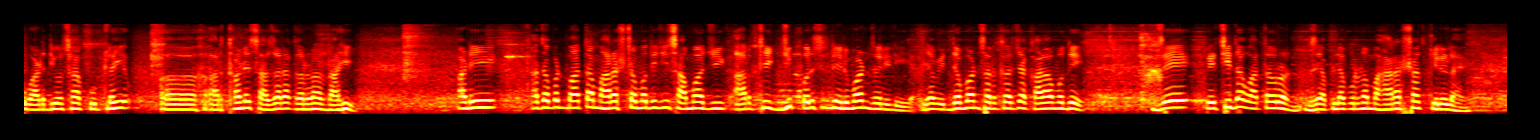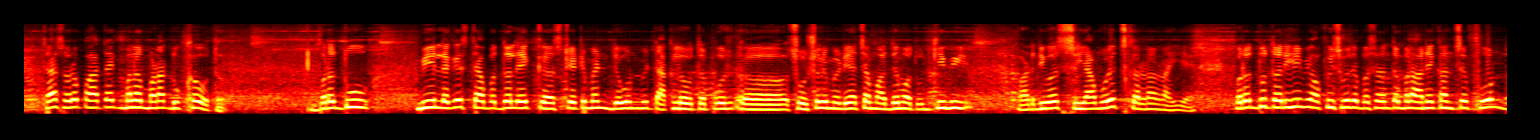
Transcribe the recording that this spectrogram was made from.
वाढदिवस हा कुठल्याही अर्थाने साजरा करणार नाही. आणि आज आपण पाहता महाराष्ट्रामध्ये जी सामाजिक आर्थिक जी परिस्थिती निर्माण झालेली आहे या विद्यमान सरकारच्या काळामध्ये जे पेचिदा वातावरण जे आपल्या पूर्ण महाराष्ट्रात केलेलं आहे त्या सर्व पाहता एक मला मनात दुःख होतं. परंतु मी लगेच त्याबद्दल एक स्टेटमेंट देऊन मी टाकलं होतं पोस्ट सोशल मीडियाच्या माध्यमातून की मी वाढदिवस यामुळेच करणार नाही आहे. परंतु तरीही मी ऑफिसमध्ये बसल्यानंतर मला अनेकांचे फोन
